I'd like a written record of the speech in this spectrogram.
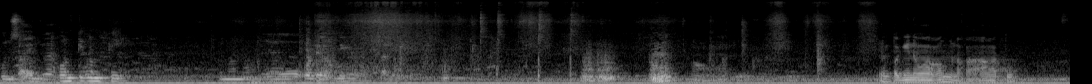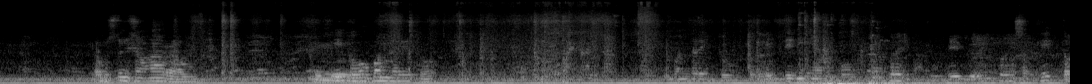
Sakit na. unti-unti. Ano, Unti-unti nga tali. Yung pag ginawa ko mo, nakaangat to. Tapos nung isang araw, Umu- ito, banda rito. Banda rito. Paglit din niya ko. Baby, ito yung Sakit. Wala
